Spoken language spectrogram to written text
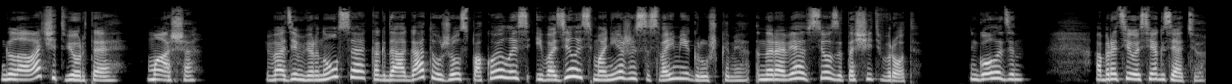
Глава четвертая. Маша. Вадим вернулся, когда Агата уже успокоилась и возилась в манеже со своими игрушками, норовя все затащить в рот. «Голоден?» Обратилась я к зятю.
